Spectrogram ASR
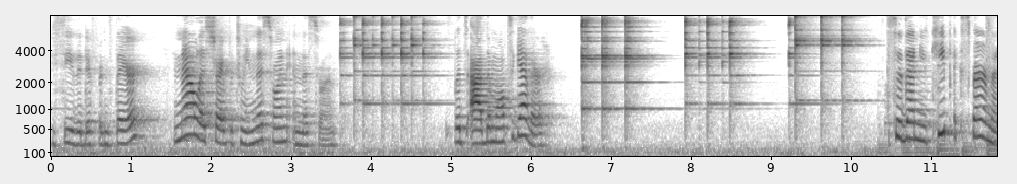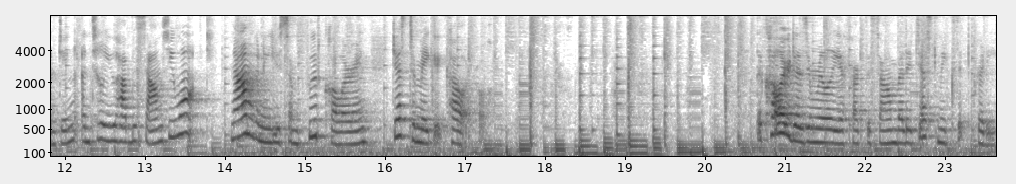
You see the difference there? And now let's try it between this one and this one. Let's add them all together. So then you keep experimenting until you have the sounds you want. Now I'm going to use some food coloring just to make it colorful. The color doesn't really affect the sound, but it just makes it pretty.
